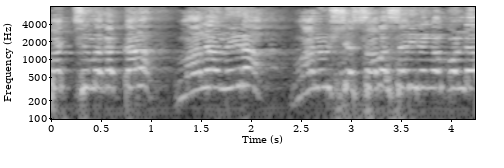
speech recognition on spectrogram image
പശ്ചിമഘട്ട മലനിര മനുഷ്യ ശവശരീരങ്ങൾ കൊണ്ട്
